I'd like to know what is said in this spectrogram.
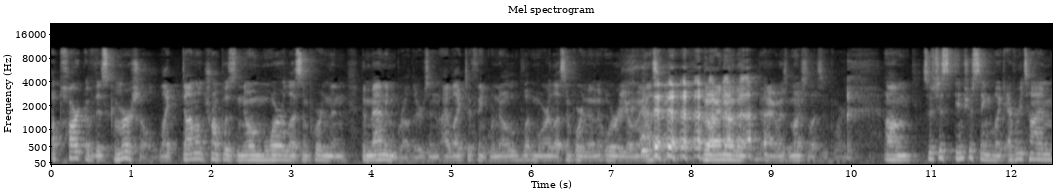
a part of this commercial. Like Donald Trump was no more or less important than the Manning brothers, and I like to think we're no more or less important than the Oreo mascot, though I know that I was much less important. Um, so it's just interesting. Like every time,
